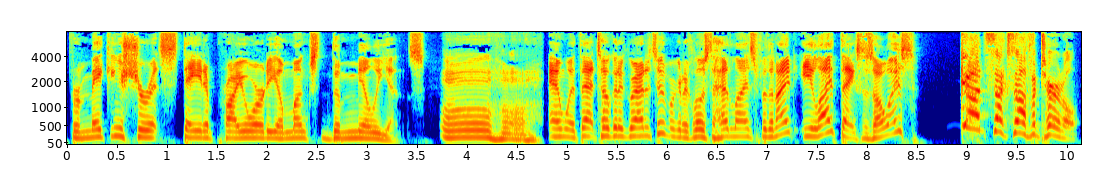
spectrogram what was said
for making sure it stayed a priority amongst the millions. Mm-hmm. And with that token of gratitude, we're going to close the headlines for the night. Eli, thanks as always. God sucks off a turtle.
